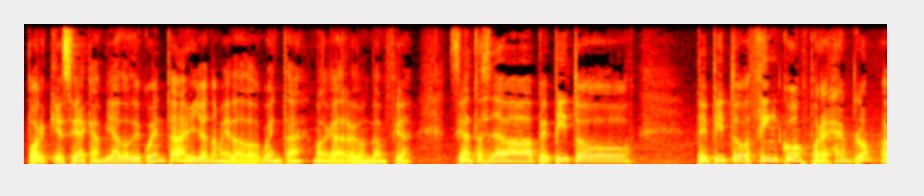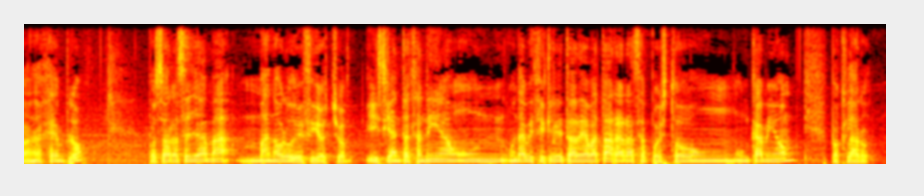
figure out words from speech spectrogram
porque se ha cambiado de cuenta y yo no me he dado cuenta, valga la redundancia. Si antes se llamaba Pepito Pepito 5, por ejemplo, por ejemplo, pues ahora se llama Manolo 18. Y si antes tenía una bicicleta de avatar, ahora se ha puesto un, camión, pues claro.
